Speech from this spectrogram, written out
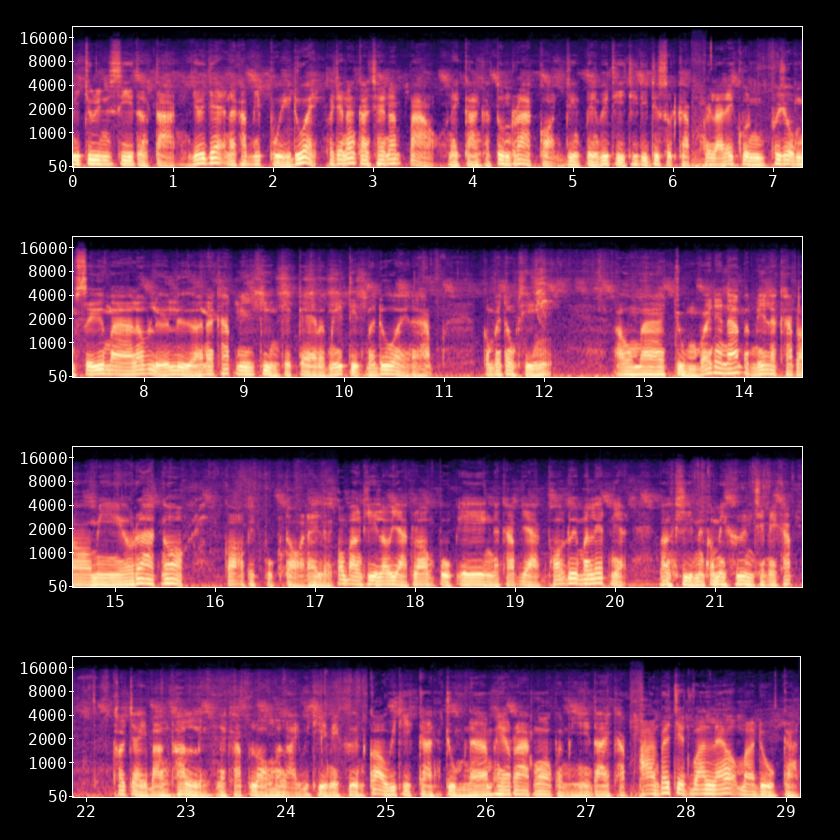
มีจุลินทรีย์ต่างๆ เยอะแยะนะครับ มีปุ๋ยด้วย เพราะฉะนั้นการใช้น้ำเปล่าในการกระตุ้นรากก่อนจึงเป็นวิธีที่ดีที่สุดครับ เวลาที่คุณผู้ชมซื้อมาแล้วเหลือๆนะครับ มีกิ่งแก่ๆแบบนี้ติดมาด้วยนะครับ ก็ไม่ต้องทิ้ง เอามาจุ่มไว้ในน้ำแบบนี้แหละครับรอมีรากงอกก็เอาไปปลูกต่อได้เลย เพราะบางทีเราอยากลองปลูกเองนะครับ อยากเพาะด้วยเมล็ดเนี่ย บางทีมันก็ไม่ขึ้นใช่ไหมครับ เข้าใจบางท่านเลยนะครับ ลองมาหลายวิธีไม่ขึ้น ก็เอาวิธีการจุ่มน้ำให้รากงอกแบบนี้ได้ครับ ผ่านไป 7 วันแล้วมาดูกัน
